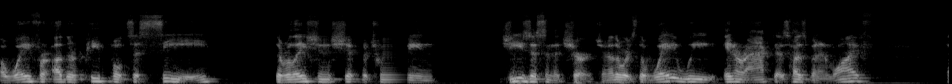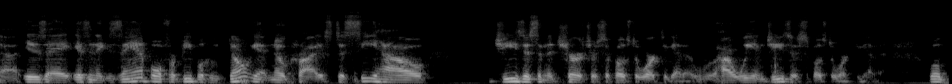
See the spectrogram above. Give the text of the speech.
a way for other people to see the relationship between Jesus and the church. In other words, the way we interact as husband and wife uh, is a is an example for people who don't yet know Christ to see how Jesus and the church are supposed to work together, how we and Jesus are supposed to work together. Well,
